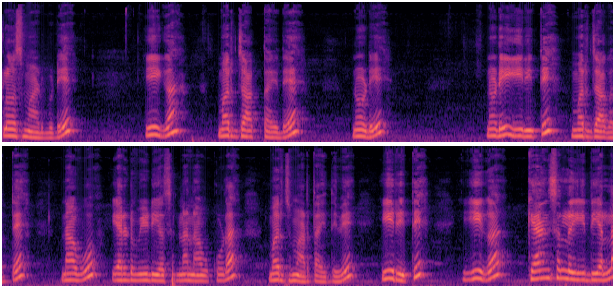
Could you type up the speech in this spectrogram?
ಕ್ಲೋಸ್ ಮಾಡಿಬಿಡಿ. ಈಗ ಮರ್ಜ್ ಆಗ್ತಾ ಇದೆ. ನೋಡಿ ನೋಡಿ ಈ ರೀತಿ ಮರ್ಜ್ ಆಗುತ್ತೆ. ನಾವು ಎರಡು ವೀಡಿಯೋಸನ್ನು ನಾವು ಕೂಡ ಮರ್ಜ್ ಮಾಡ್ತಾ ಇದ್ದೀವಿ. ಈ ರೀತಿ ಈಗ ಕ್ಯಾನ್ಸಲ್ ಇದೆಯಲ್ಲ,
